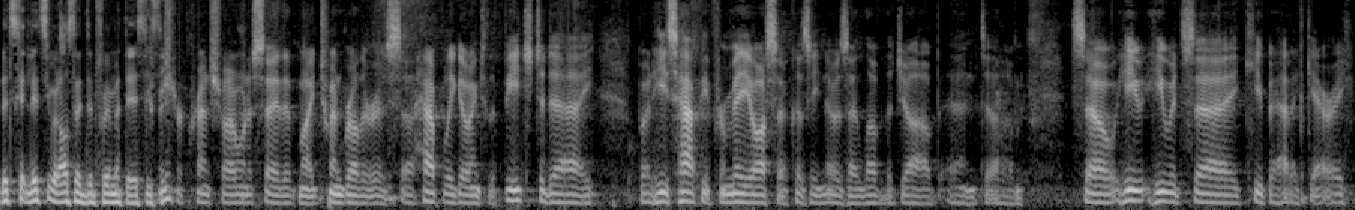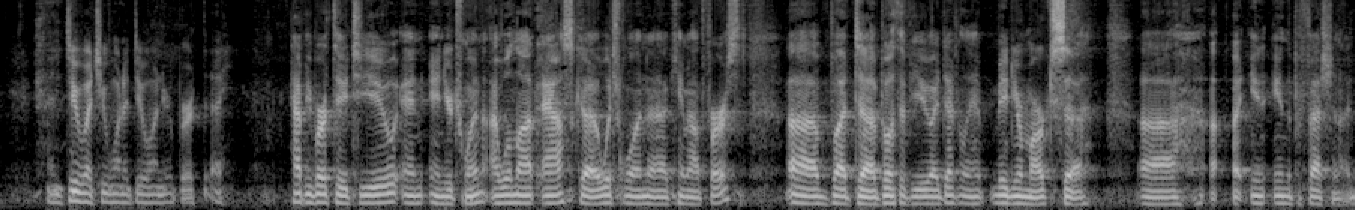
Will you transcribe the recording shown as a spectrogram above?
let's let's see what else I did for him at the SEC. Commissioner Crenshaw, I want to say that my twin brother is uh, happily going to the beach today, but he's happy for me also because he knows I love the job, and um, so he he would say, "Keep at it, Gary, and do what you want to do on your birthday." Happy birthday to you and, and your twin. I will not ask uh, which one uh, came out first, uh, but uh, both of you, I definitely have made your marks uh, uh, in, in the profession. I'd...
